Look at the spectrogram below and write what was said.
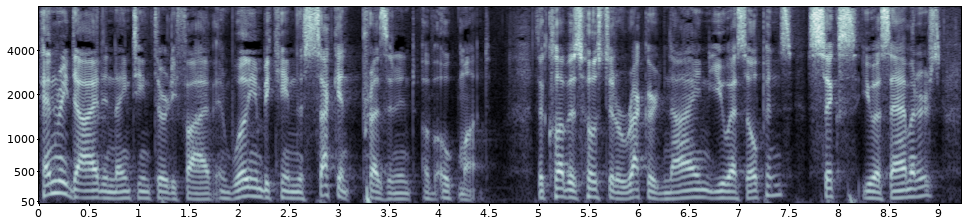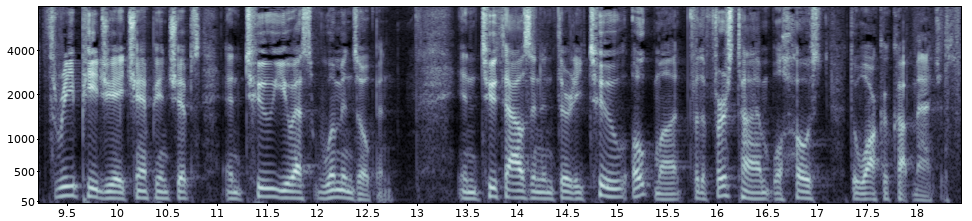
Henry died in 1935, and William became the second president of Oakmont. The club has hosted a record nine U.S. Opens, six U.S. Amateurs, three PGA Championships, and two U.S. Women's Open. In 2032, Oakmont, for the first time, will host the Walker Cup matches.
